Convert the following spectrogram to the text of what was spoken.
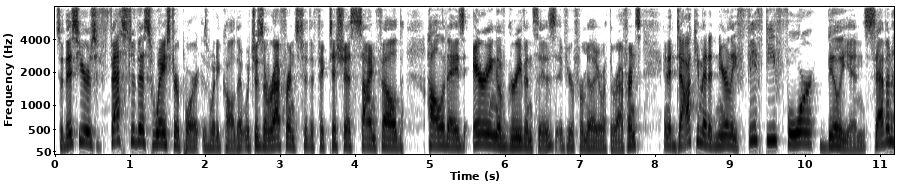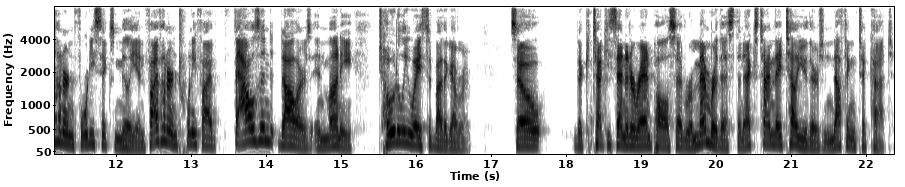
So this year's Festivus Waste Report is what he called it, which is a reference to the fictitious Seinfeld holidays airing of grievances, if you're familiar with the reference. And it documented nearly 54 billion, 746 million, 525,000 dollars in money totally wasted by the government. So the Kentucky Senator Rand Paul said, remember this the next time they tell you there's nothing to cut.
